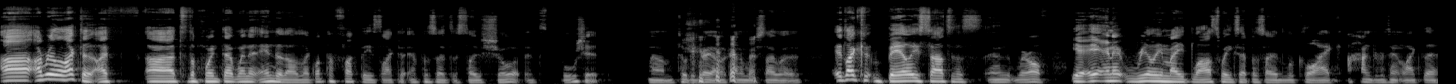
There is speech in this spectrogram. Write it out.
Uh, I really liked it. I uh, to the point that when it ended, I was like, "What the fuck? These like episodes are so short. It's bullshit." Um, to a degree, I kind of wish they were. It like barely starts and, and we're off. Yeah, it- and it really made last week's episode look like 100% like the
